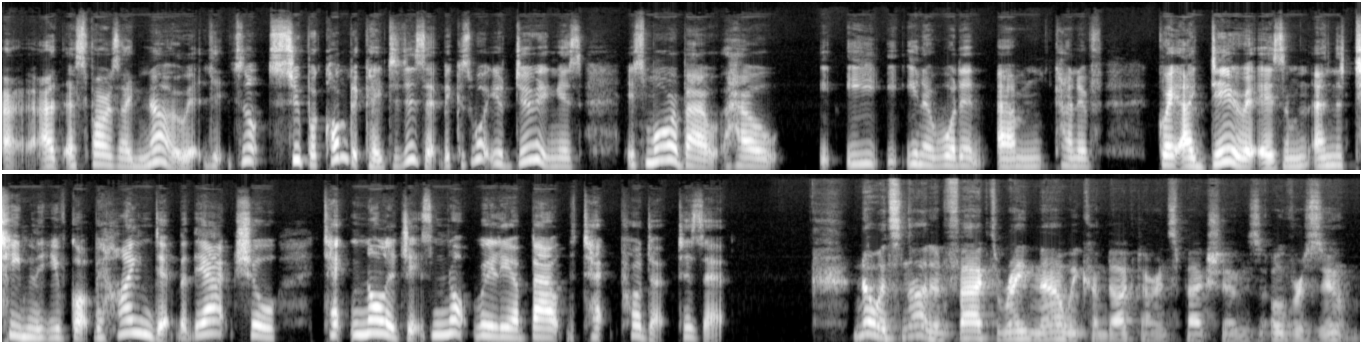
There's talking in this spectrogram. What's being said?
uh, as far as I know, it, it's not super complicated, is it? Because what you're doing is it's more about how you know what an um, kind of great idea it is and, and the team that you've got behind it. But the actual technology, it's not really about the tech product, is it? No, it's not. In fact, right now we conduct our inspections over Zoom.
